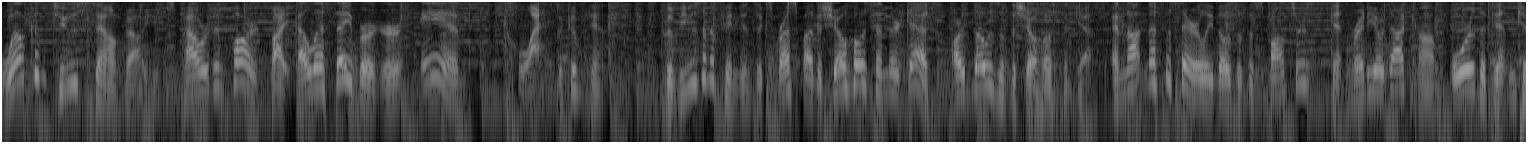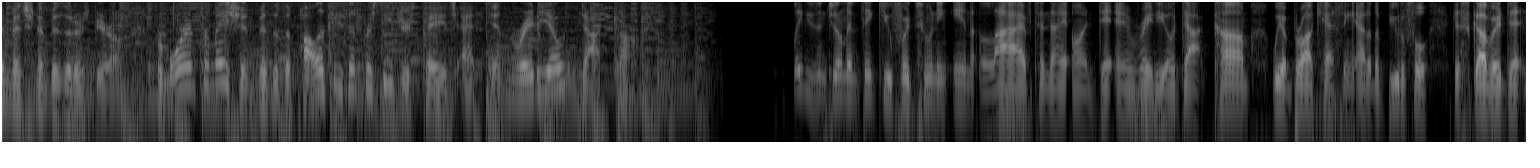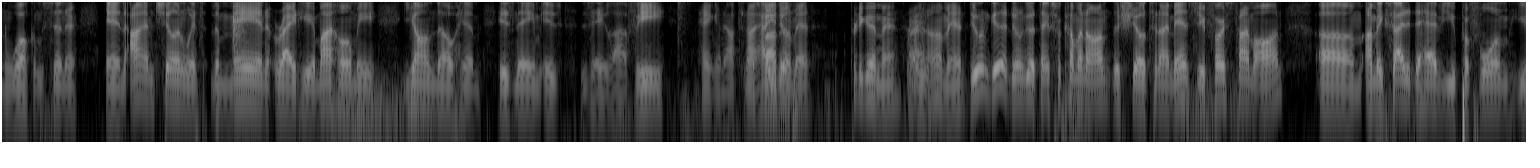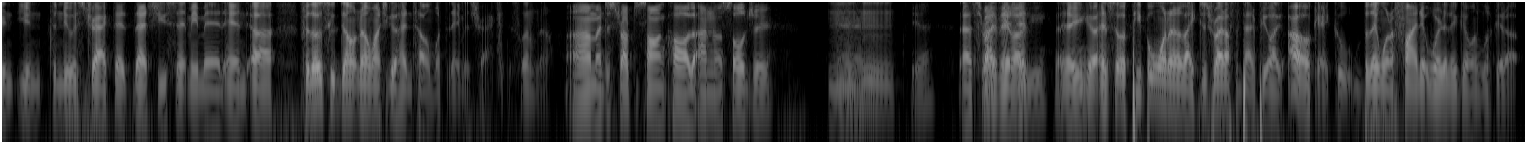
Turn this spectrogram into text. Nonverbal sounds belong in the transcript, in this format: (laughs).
Welcome to Sound Values, powered in part by LSA Burger and Classic of Denton. The views and opinions expressed by the show hosts and their guests are those of the show host and guests, and not necessarily those of the sponsors, DentonRadio.com, or the Denton Convention and Visitors Bureau. For more information, visit the Policies and Procedures page at DentonRadio.com. Ladies and gentlemen, thank you for tuning in live tonight on DentonRadio.com. We are broadcasting out of the beautiful Discover Denton Welcome Center, and I am chilling with the man right here, my homie. Y'all know him. His name is Zay La Vie, hanging out tonight. What's How you doing, man? Pretty good, man. How Right on, man. Doing good, doing good. Thanks for coming on the show tonight, man. It's your first time on. Um, I'm excited to have you perform your, your, the newest track that, that you sent me, man. And uh, for those who don't know, why don't you go ahead and tell them what the name of the track is? Let them know. Um, I just dropped a song called "I'm No Soldier." hmm yeah, That's right, man. And That's there you go. And so if people want to like just right off the bat, people are like, oh, okay, cool, but they want to find it. Where do they go and look it up?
